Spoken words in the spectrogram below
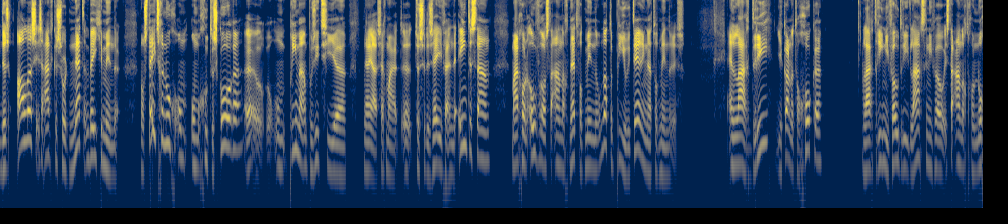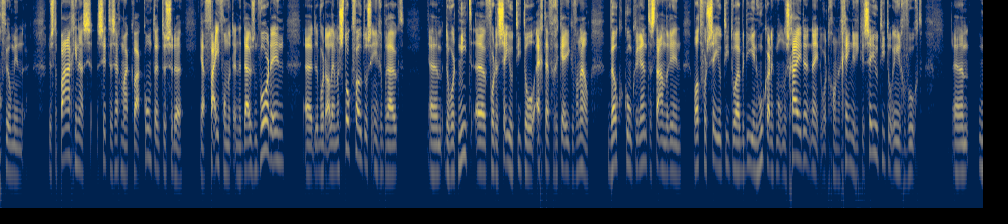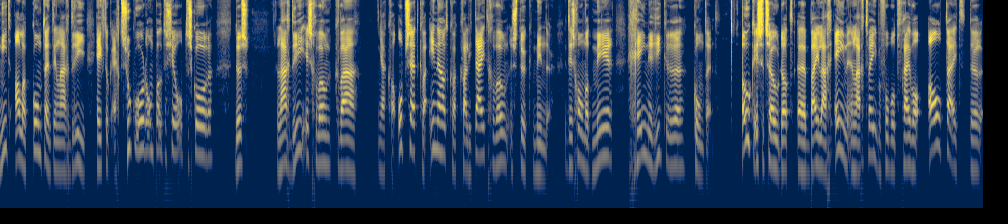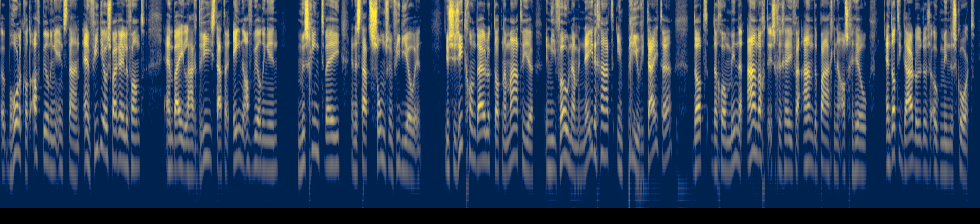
Dus alles is eigenlijk een soort net een beetje minder. Nog steeds genoeg om, om goed te scoren. Uh, om prima een positie, uh, nou ja, zeg maar uh, tussen de 7 en de 1 te staan. Maar gewoon overal is de aandacht net wat minder, omdat de prioritering net wat minder is. En laag 3, je kan het al gokken. Laag 3, niveau 3, het laagste niveau, is de aandacht gewoon nog veel minder. Dus de pagina's zitten zeg maar qua content tussen de ja, 500 en de 1000 woorden in. Uh, er worden alleen maar stokfoto's in gebruikt. Um, er wordt niet uh, voor de SEO-titel echt even gekeken van nou, welke concurrenten staan erin? Wat voor SEO-titel hebben die en hoe kan ik me onderscheiden? Nee, er wordt gewoon een generieke SEO-titel ingevoegd. Um, niet alle content in laag 3 heeft ook echt zoekwoorden om potentieel op te scoren. Dus laag 3 is gewoon qua ja, qua opzet, qua inhoud, qua kwaliteit gewoon een stuk minder. Het is gewoon wat meer generiekere content. Ook is het zo dat uh, bij laag 1 en laag 2 bijvoorbeeld vrijwel altijd er uh, behoorlijk wat afbeeldingen in staan en video's waar relevant. En bij laag 3 staat er één afbeelding in, misschien twee en er staat soms een video in. Dus je ziet gewoon duidelijk dat naarmate je een niveau naar beneden gaat in prioriteit, hè, dat er gewoon minder aandacht is gegeven aan de pagina als geheel. En dat hij daardoor dus ook minder scoort.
